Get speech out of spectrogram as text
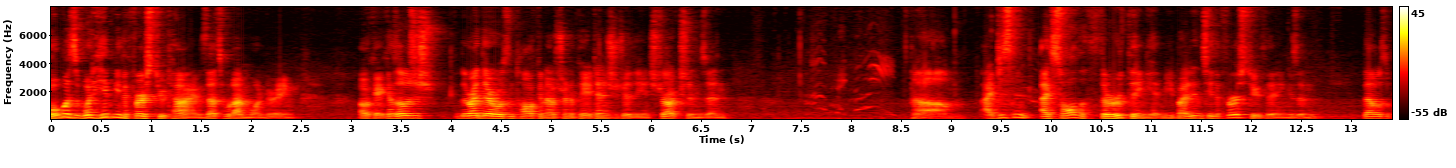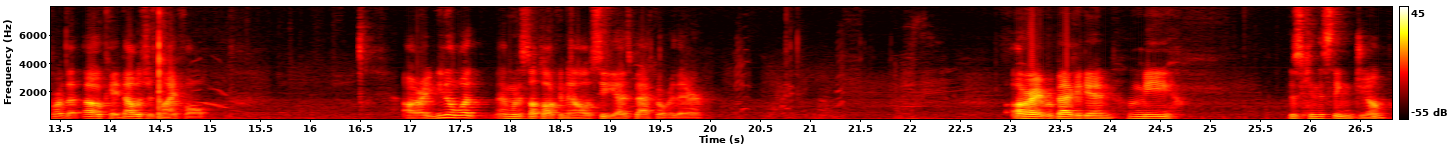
What was what hit me the first two times? That's what I'm wondering. Okay, because I was just right there. I wasn't talking. I was trying to pay attention to the instructions, and um, I just didn't. I saw the third thing hit me, but I didn't see the first two things, and that was the part that. Okay, that was just my fault. All right, you know what? I'm gonna stop talking now. I'll see you guys back over there. All right, we're back again. Let me. Does can this thing jump?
